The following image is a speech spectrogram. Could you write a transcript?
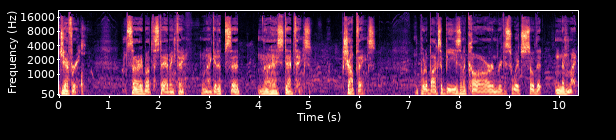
Jeffrey, I'm sorry about the stabbing thing. When I get upset, I stab things, chop things, or put a box of bees in a car and rig a switch so that. Never mind.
